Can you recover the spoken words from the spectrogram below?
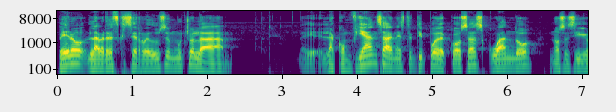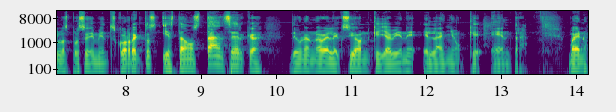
pero la verdad es que se reduce mucho la, eh, la confianza en este tipo de cosas cuando no se siguen los procedimientos correctos y estamos tan cerca de una nueva elección que ya viene el año que entra. Bueno,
